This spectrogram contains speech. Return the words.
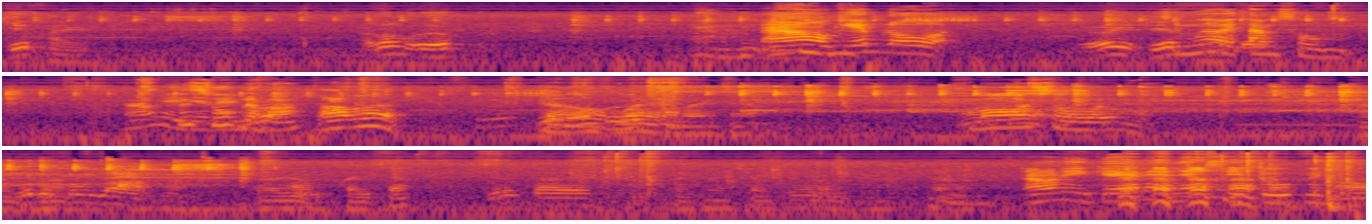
เก็บให้เอาว่าเอิบเอาเก็บโลดเฮ้ยเก็บเมื่อไปตำสมเอาเห็นมันจะซุกหรได้อปะ เอาเลย จะเอาไว้ไว้นะบอโซดไม่ต้องคงยากนะเอาลูกไปซะเดี๋ยวไปไปซะใช้ตัวเอานี่แกเนี่ยยังสีตูบนี่อ่า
